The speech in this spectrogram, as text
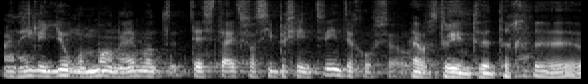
Maar een hele jonge man, hè? want destijds was hij begin 20 of zo. Hij was 23. Ja. Uh,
